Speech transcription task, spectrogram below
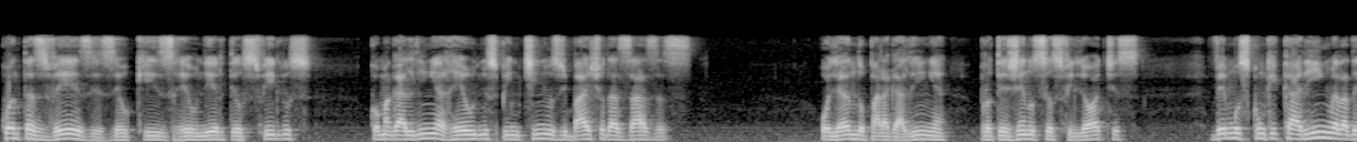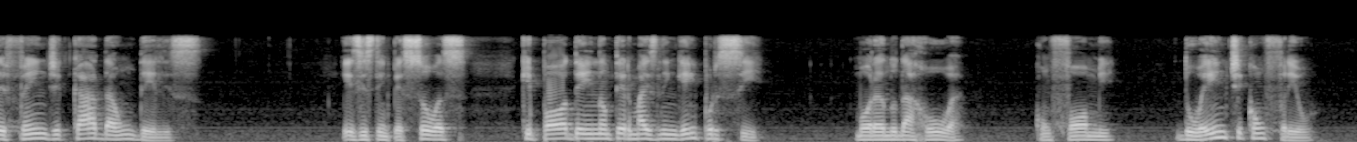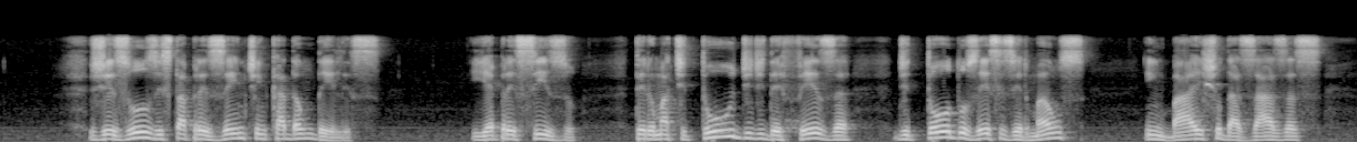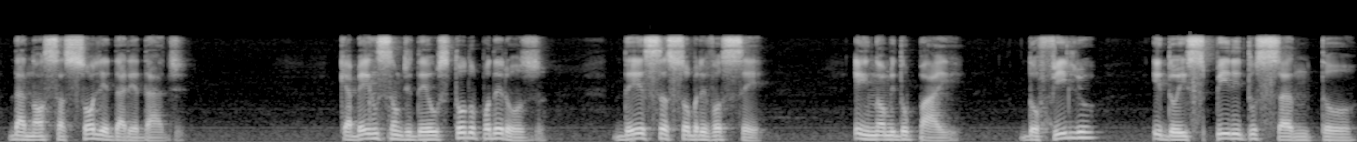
Quantas vezes eu quis reunir teus filhos, como a galinha reúne os pintinhos debaixo das asas. Olhando para a galinha, protegendo seus filhotes, vemos com que carinho ela defende cada um deles. Existem pessoas que podem não ter mais ninguém por si, morando na rua, com fome, doente com frio. Jesus está presente em cada um deles e é preciso ter uma atitude de defesa de todos esses irmãos embaixo das asas da nossa solidariedade. Que a bênção de Deus Todo-Poderoso desça sobre você, em nome do Pai, do Filho e do Espírito Santo.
